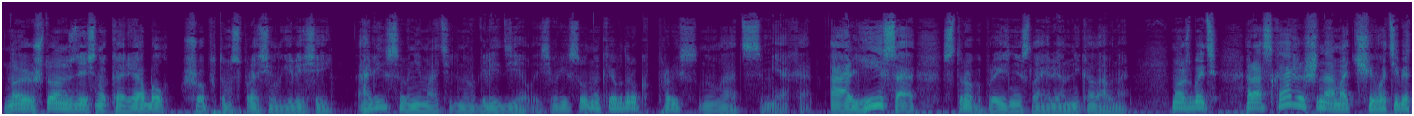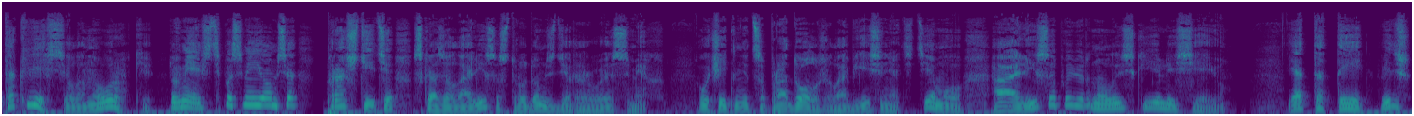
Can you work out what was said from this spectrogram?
«Ну и что он здесь накорябал?» — шепотом спросил Елисей. Алиса внимательно вгляделась в рисунок и вдруг прыснула от смеха. «Алиса!» — строго произнесла Елена Николаевна. «Может быть, расскажешь нам, от чего тебе так весело на уроке? Вместе посмеемся?» «Простите», — сказала Алиса, с трудом сдерживая смех. Учительница продолжила объяснять тему, а Алиса повернулась к Елисею. «Это ты, видишь,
